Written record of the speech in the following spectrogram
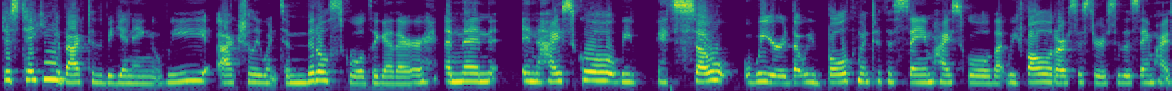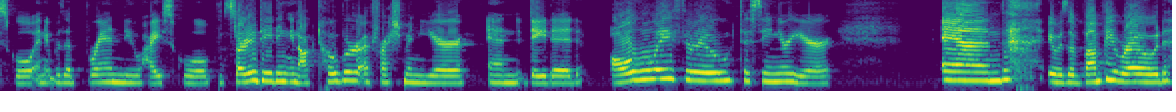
just taking you back to the beginning, we actually went to middle school together and then in high school we it's so weird that we both went to the same high school that we followed our sisters to the same high school and it was a brand new high school. Started dating in october of freshman year and dated all the way through to senior year. And it was a bumpy road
